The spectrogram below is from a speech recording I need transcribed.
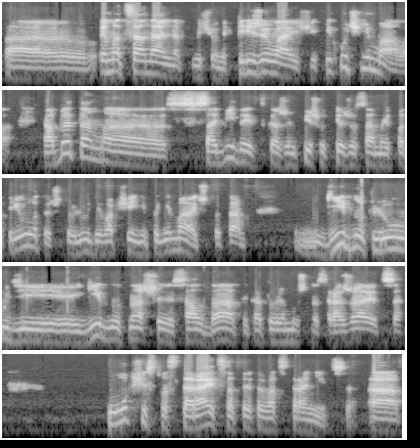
а, эмоционально включенных, переживающих, их очень мало. Об этом а, с обидой, скажем, пишут те же самые патриоты, что люди вообще не понимают, что там гибнут люди, гибнут наши солдаты, которые мужно сражаются. Общество старается от этого отстраниться. А,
